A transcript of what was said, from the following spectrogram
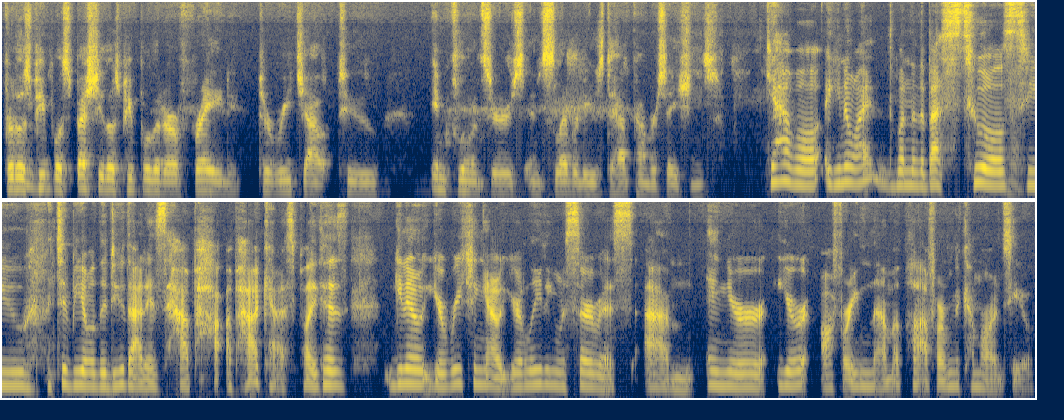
for those mm-hmm. people, especially those people that are afraid to reach out to influencers and celebrities to have conversations. Yeah, well, you know what? One of the best tools to to be able to do that is have a podcast play because you know you're reaching out, you're leading with service, um, and you're you're offering them a platform to come on to.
